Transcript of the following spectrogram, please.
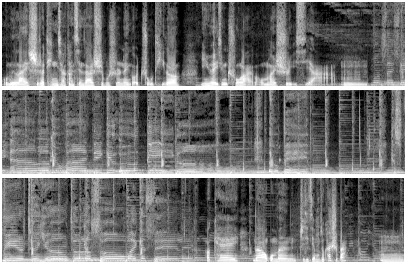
我们来试着听一下，看现在是不是那个主题的音乐已经出来了。我们来试一下，嗯。OK，那我们这期节目就开始吧。嗯，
